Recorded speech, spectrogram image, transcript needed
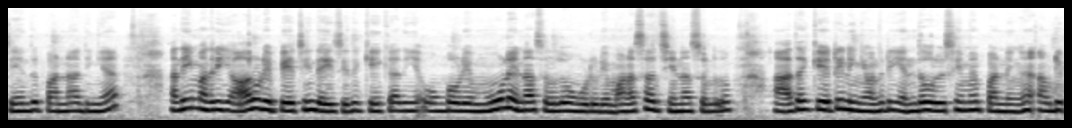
சேர்ந்து பண்ணாதீங்க. அதே மாதிரி யாருடைய பேச்சையும் தயவுசெய்து கேட்காதீங்க. உங்களுடைய மூளை என்ன சொல்லுதோ? உங்களுடைய மனசாட்சி என்ன சொல்லுதோ? அதை கேட்டு நீங்கள் வந்துட்டு எந்த ஒரு விஷயமே பண்ணுங்கள் அப்படி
